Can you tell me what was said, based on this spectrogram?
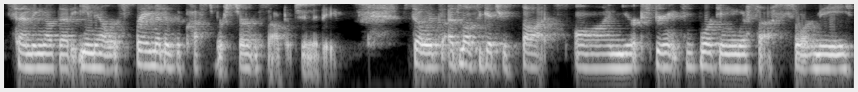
sending out that email is frame it as a customer service opportunity. So it's I'd love to get your thoughts on your experience of working with us or me.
